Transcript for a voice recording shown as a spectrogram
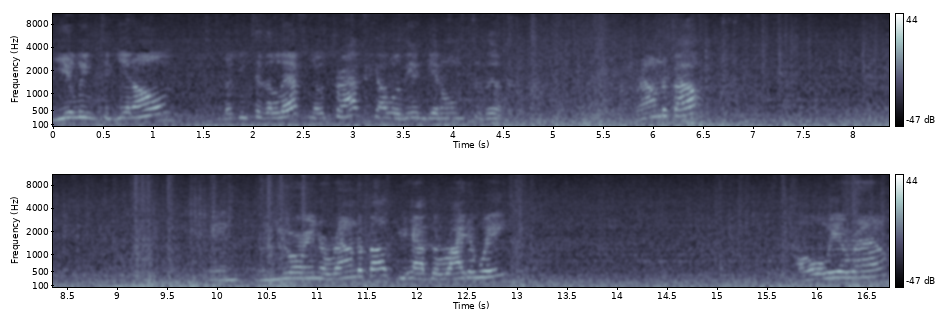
Yielding to get on. Looking to the left, no traffic. I will then get on to the roundabout. And when you are in a roundabout, you have the right of way all the way around.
